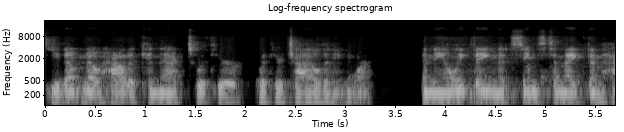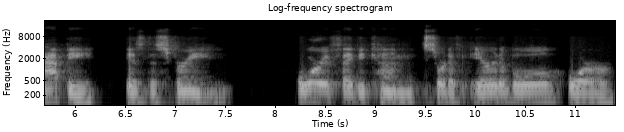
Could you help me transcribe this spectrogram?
you don't know how to connect with your with your child anymore, and the only thing that seems to make them happy is the screen, or if they become sort of irritable or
